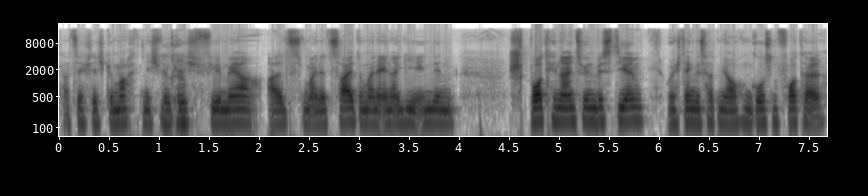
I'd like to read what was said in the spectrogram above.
tatsächlich gemacht. Nicht Okay. wirklich viel mehr als meine Zeit und meine Energie in den Sport hinein zu investieren. Und ich denke, das hat mir auch einen großen Vorteil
